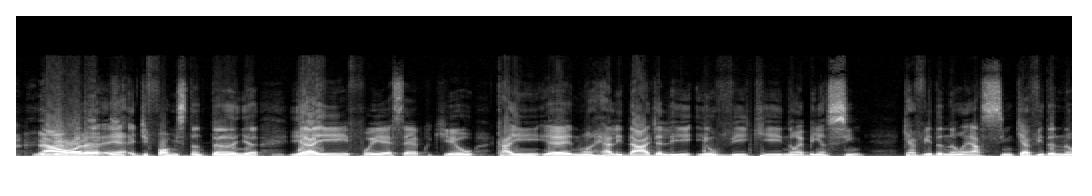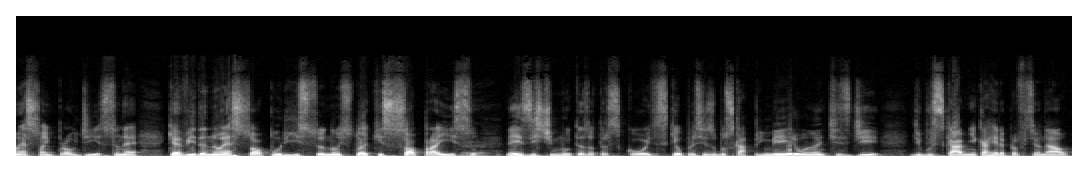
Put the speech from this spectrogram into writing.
é na hora, é, de forma instantânea. E aí foi essa época que eu caí numa realidade ali e eu vi que não é bem assim que a vida não é assim, que a vida não é só em prol disso, né? Que a vida não é só por isso, eu não estou aqui só para isso, é. né? Existem muitas outras coisas que eu preciso buscar primeiro antes de, de buscar a minha carreira profissional.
